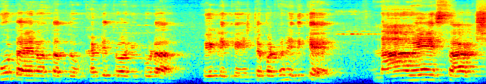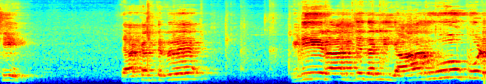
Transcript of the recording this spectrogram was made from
ಕೂಟ ಎನ್ನುವಂಥದ್ದು ಖಂಡಿತವಾಗಿ ಕೂಡ ಹೇಳಲಿಕ್ಕೆ ಇಷ್ಟಪಡ್ತಾನೆ. ಇದಕ್ಕೆ ನಾವೇ ಸಾಕ್ಷಿ. ಯಾಕಂತೇಳಿದ್ರೆ, ಇಡೀ ರಾಜ್ಯದಲ್ಲಿ ಯಾರೂ ಕೂಡ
